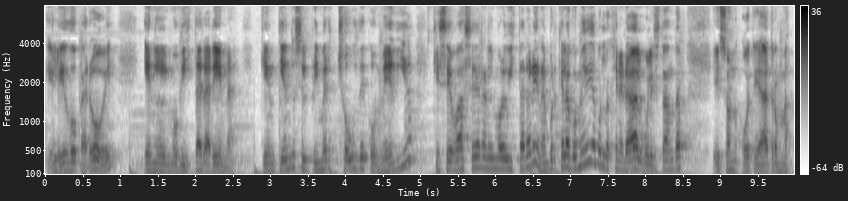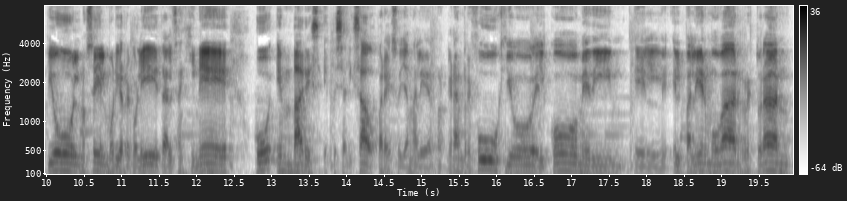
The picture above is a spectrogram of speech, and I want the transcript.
el Edo Caroe en el Movistar Arena, que entiendo es el primer show de comedia que se va a hacer en el Movistar Arena, porque la comedia por lo general o el stand-up eh, son o teatros más piol, no sé, el Moria Recoleta, el San Ginés, o en bares especializados para eso, llámale Gran Refugio, el Comedy, el, Palermo Bar, Restaurante,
